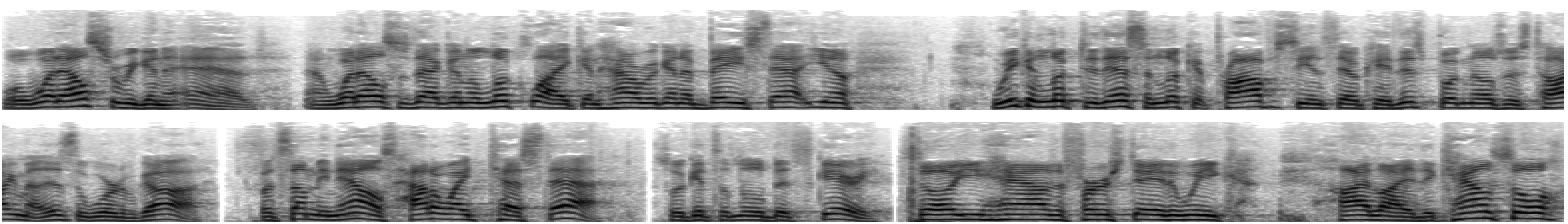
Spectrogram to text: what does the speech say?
Well, what else are we going to add? And what else is that going to look like? And how are we going to base that? You know, we can look to this and look at prophecy and say, okay, this book knows what it's talking about. This is the Word of God. But something else, how do I test that? So it gets a little bit scary. So you have the first day of the week highlighted. The Council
